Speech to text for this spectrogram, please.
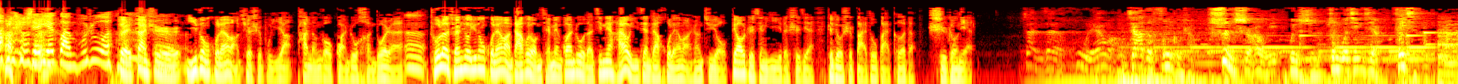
谁也管不住。对，但是移动互联网确实不一样，它能够管住很多人。嗯，除了全球移动互联网大会，我们前面关注的，今天还有一件在互联网上具有标志性意义的事件，这就是百度百科的十周年。站在互联网加的风口上，顺势而为，会使中国经济啊飞起来。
